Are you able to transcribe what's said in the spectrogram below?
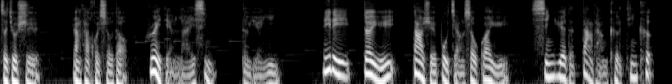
这就是让他会收到瑞典来信的原因。Neely 对于大学部讲授关于新约的大堂课听课，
